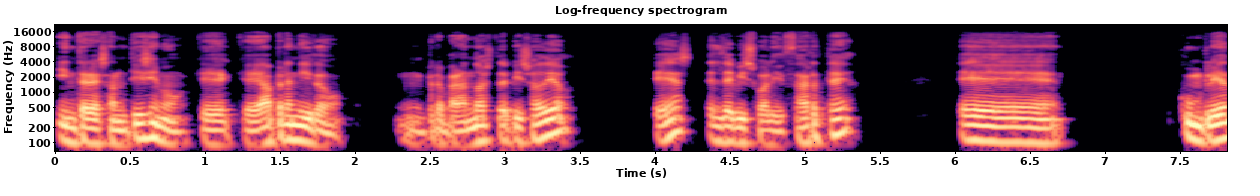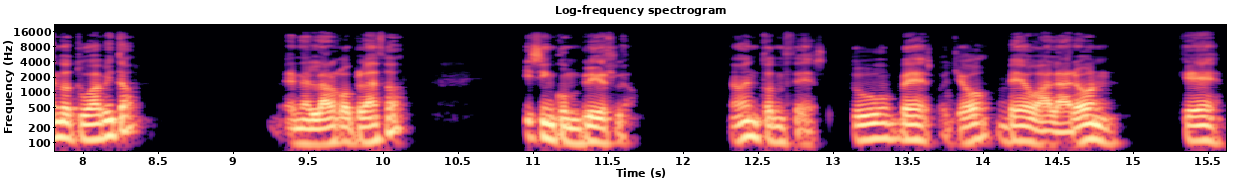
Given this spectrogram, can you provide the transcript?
interesantísimo que, que he aprendido mm, preparando este episodio es el de visualizarte eh, cumpliendo tu hábito en el largo plazo y sin cumplirlo. ¿no? Entonces, tú ves, yo veo al Aarón que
